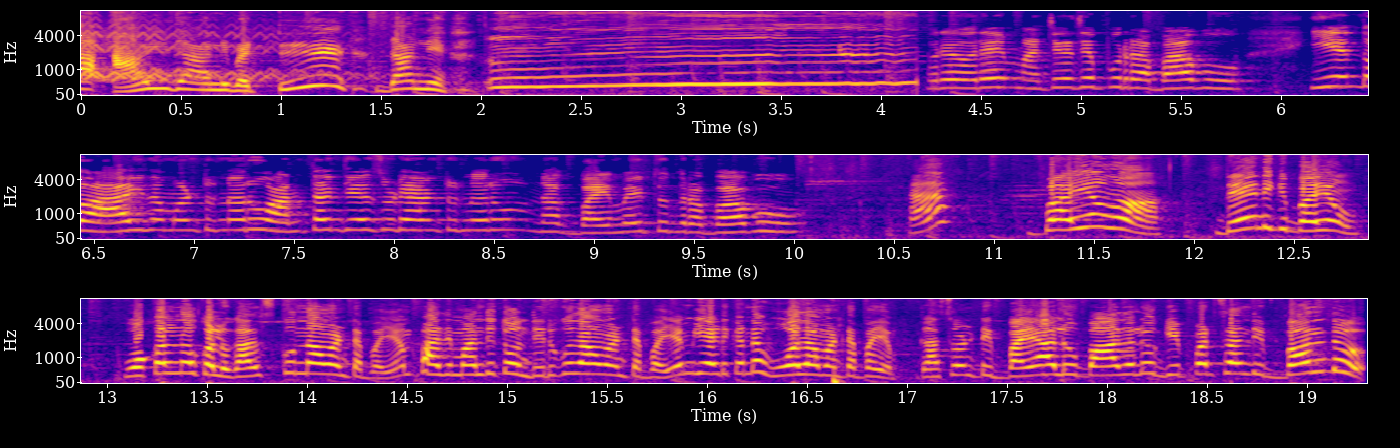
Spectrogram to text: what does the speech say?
ఆ, ఆయుధాన్ని బట్టి దాన్ని ఒరే ఒరే మంచిగా చెప్పుర్రా బాబు. ఏందో ఆయుధం అంటున్నారు అంతం చేసుడే అంటున్నారు. నాకు భయం అవుతుందిరా బాబు. ఆ? భయమా? దేనికి భయం? ఒకరినొకరు కలుసుకుందామంటే భయం పది మందితో తిరుగుదామంటే భయం ఏడికన్నా పోదామంటే భయం. గసొంటి భయాలు బాధలు గిప్పటి సంది బంద్.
